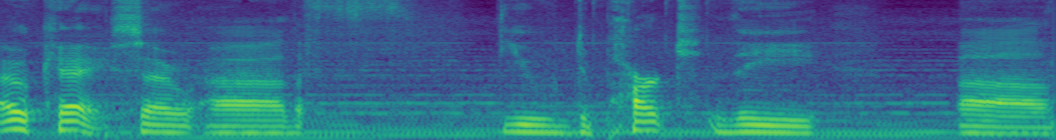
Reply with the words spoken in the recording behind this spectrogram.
Okay, so uh, the f- you depart the. Uh,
